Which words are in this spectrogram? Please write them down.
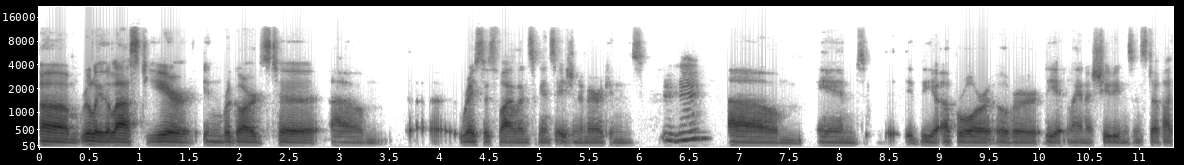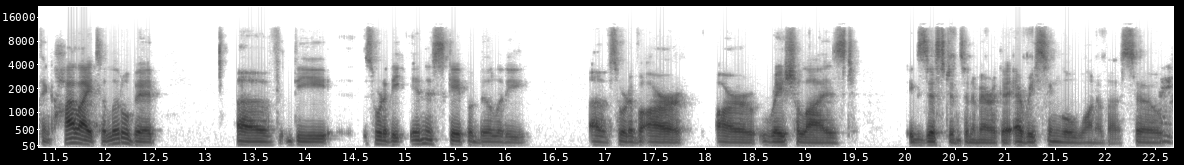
um, really the last year in regards to um, uh, racist violence against Asian Americans mm-hmm. um, and the uproar over the Atlanta shootings and stuff, I think highlights a little bit of the sort of the inescapability of sort of our our racialized existence in America, every single one of us. So right.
